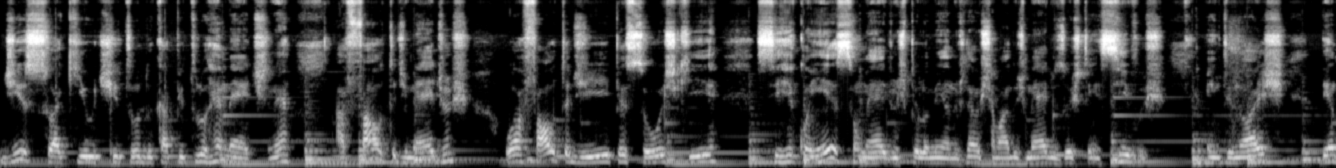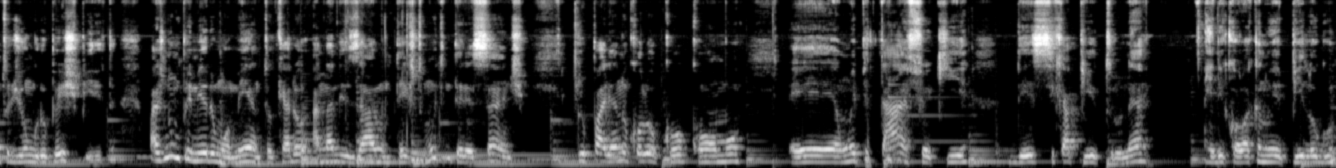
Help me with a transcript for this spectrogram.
disso aqui o título do capítulo remete, né? A falta de médiuns ou a falta de pessoas que se reconheçam médiums, pelo menos, né, os chamados médios ostensivos entre nós, dentro de um grupo espírita. Mas num primeiro momento, eu quero analisar um texto muito interessante que o Pariano colocou como é, um epitáfio aqui desse capítulo, né? Ele coloca no epílogo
